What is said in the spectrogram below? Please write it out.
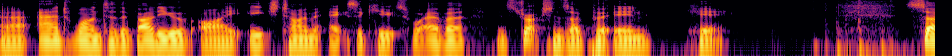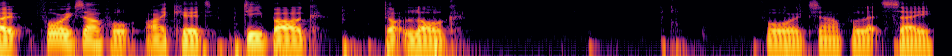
uh, add one to the value of i each time it executes whatever instructions I put in here. So, for example, I could debug.log. For example, let's say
